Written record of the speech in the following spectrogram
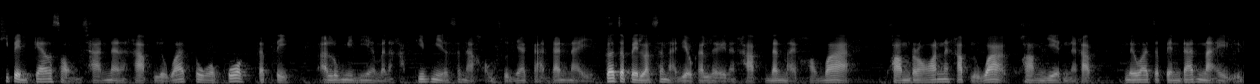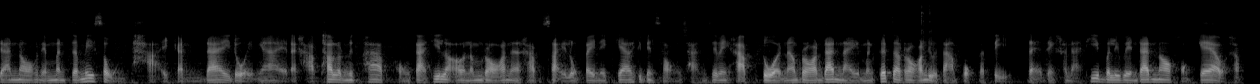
ที่เป็นแก้ว 2 ชั้นนะครับ หรือว่าตัวพวกกระติก อลูมิเนียมนะครับที่มีลักษณะของสุญญากาศด้านใน ก็จะเป็นลักษณะเดียวกันเลยนะครับ นั่นหมายความว่าความร้อนนะครับหรือว่าความเย็นนะครับ ไม่ว่าจะเป็นด้านในหรือด้านนอกเนี่ยมันจะไม่ส่งถ่ายกันได้โดยง่ายนะครับถ้าเรานึกภาพของการที่เราเอาน้ำร้อนนะครับใส่ลงไปในแก้วที่เป็น 2 ชั้นใช่ไหมครับตัวน้ำร้อนด้านในมันก็จะร้อนอยู่ตามปกติ แต่ในขณะที่บริเวณด้านนอกของแก้วครับ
